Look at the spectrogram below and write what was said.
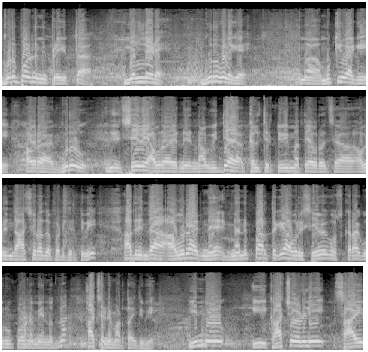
ಗುರುಪೌರ್ಣಿಮೆ ಪ್ರಯುಕ್ತ ಎಲ್ಲೆಡೆ ಗುರುಗಳಿಗೆ ಮುಖ್ಯವಾಗಿ ಅವರ ಗುರು ಸೇವೆ ಅವರ ನಾವು ವಿದ್ಯೆ ಕಲ್ತಿರ್ತೀವಿ ಮತ್ತು ಅವರ ಅವರಿಂದ ಆಶೀರ್ವಾದ ಪಡೆದಿರ್ತೀವಿ. ಆದ್ದರಿಂದ ಅವರ ನೆ, ನೆನಪಾರ್ಥಕ್ಕೆ ಅವರ ಸೇವೆಗೋಸ್ಕರ ಗುರುಪೌರ್ಣಿಮೆ ಅನ್ನೋದನ್ನ ಆಚರಣೆ ಮಾಡ್ತಾ ಇದ್ದೀವಿ. ಇಂದು ಈ ಕಾಚೋಳ್ಳಿ ಸಾಯಿ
